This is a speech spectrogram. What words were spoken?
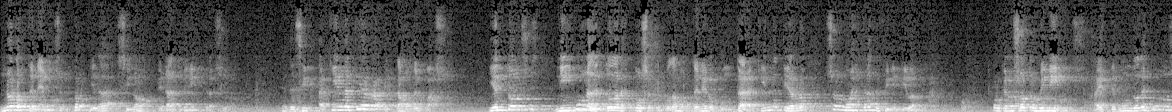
no los tenemos en propiedad, sino en administración. Es decir, aquí en la tierra estamos de paso. Y entonces ninguna de todas las cosas que podamos tener o juntar aquí en la tierra son nuestras definitivamente. Porque nosotros vinimos a este mundo desnudos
